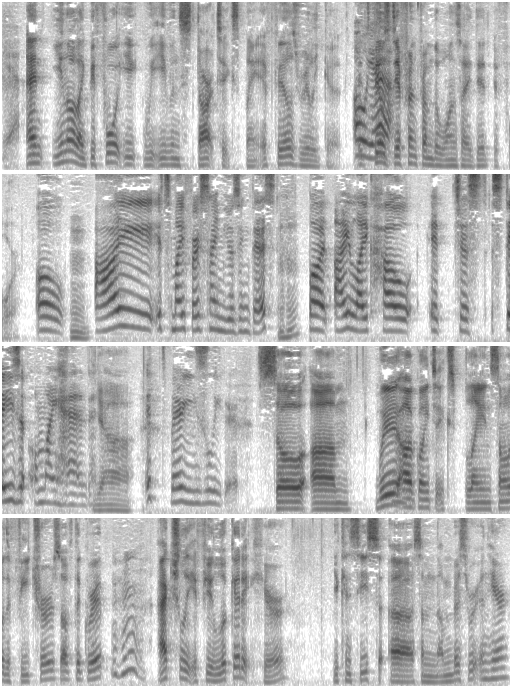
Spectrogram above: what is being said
Yeah. And you know, like before e- we even start to explain, it feels really good. Oh, it feels different from the ones I did before. Oh, Mm. I it's my first time using this, Mm-hmm. but I like how it just stays on my hand. Yeah. It's very easily good. So um, we are going to explain some of the features of the grip. Mm-hmm. Actually, if you look at it here, you can see uh, some numbers written here.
